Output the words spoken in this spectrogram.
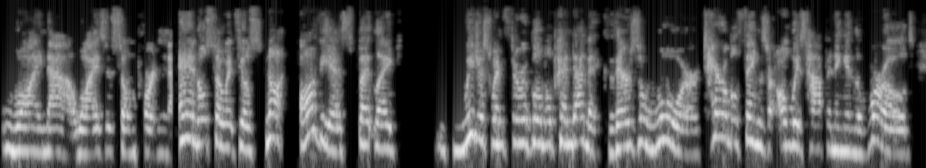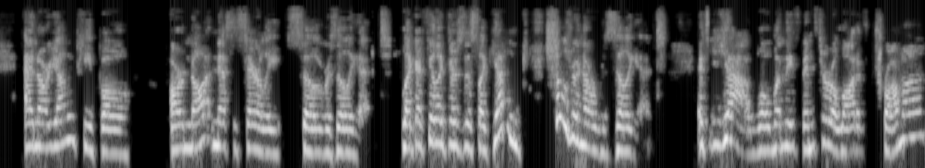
why now? Why is it so important? And also it feels not obvious, but like we just went through a global pandemic. There's a war. Terrible things are always happening in the world. And our young people are not necessarily so resilient. Like, I feel like there's this like young children are resilient. It's yeah. Well, when they've been through a lot of trauma,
